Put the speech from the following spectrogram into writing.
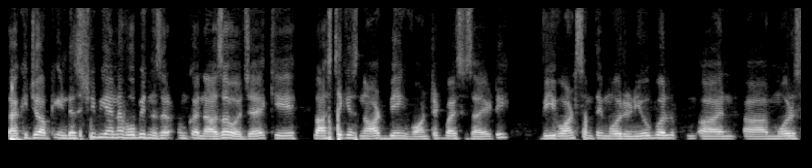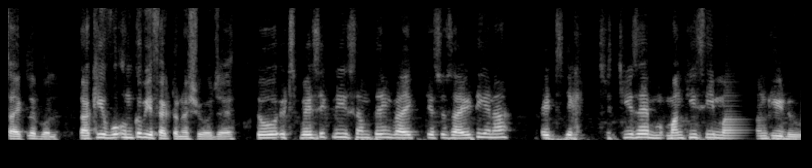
تاکہ جو آپ کی انڈسٹری بھی ہے نا وہ بھی نظر ان کا اندازہ ہو جائے کہ plastic is not being wanted by society we want something more renewable more recyclable تاکہ وہ ان کو بھی افیکٹ ہونا شروع ہو جائے۔ تو اٹس بیسکلی سم تھنگ لائک کہ سوسائٹی ہے نا اٹس ایک چیز ہے monkey see monkey do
